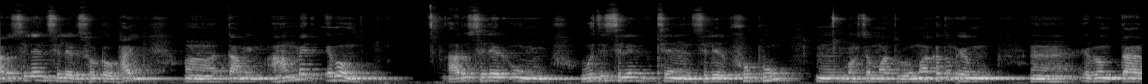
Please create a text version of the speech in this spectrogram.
আরও ছিলেন ছেলের ছোট ভাই তামিম আহমেদ এবং আরও ছেলের উপস্থিত ছিলেন ছেলের ফুপু মোহাম্মদ রুমা খাতুন এবং এবং তার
